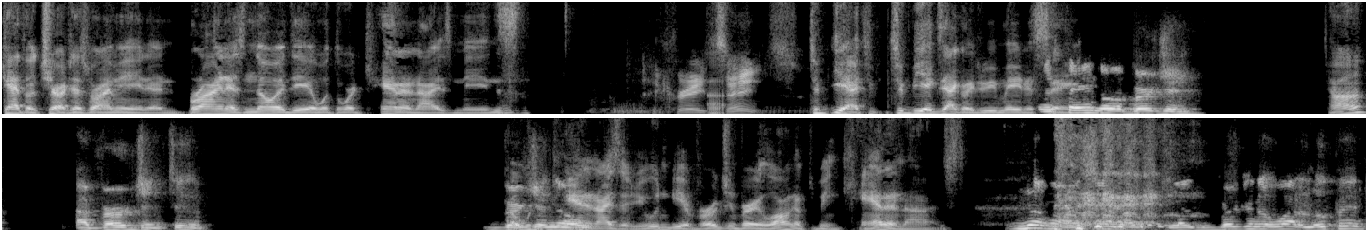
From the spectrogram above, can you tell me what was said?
Catholic Church, that's what I mean. And Brian has no idea what the word canonize means. They create Uh, saints. To yeah, to, to be exactly to be made a It's saint, saying a virgin, huh? a virgin too. Virgin. wouldn't canonize it. You wouldn't be a virgin very long after being canonized. No, no, I'm saying like, like Virgin of Guadalupe.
